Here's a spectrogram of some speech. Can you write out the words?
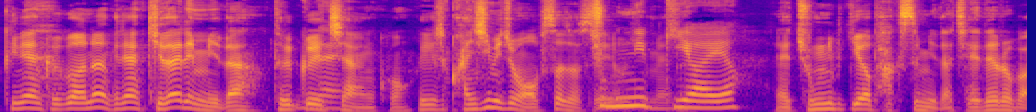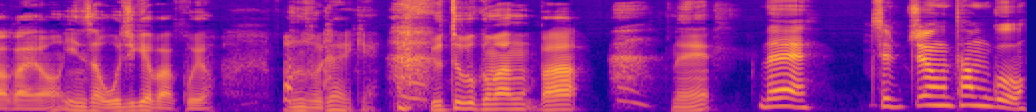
그냥 그거는 그냥 기다립니다. 들끓지 네. 않고 그게 관심이 좀 없어졌어요. 중립. 기어예요. 네, 중립 기어 박습니다. 제대로 박아요. 인사 오지게 받고요. 무슨 소리야 이게? 유튜브 그만 봐. 네. 네. 집중 탐구.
